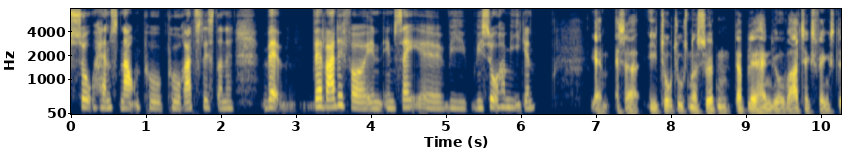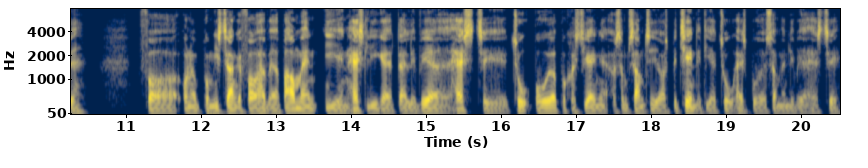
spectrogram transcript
så hans navn på, på retslisterne. Hvad, hvad var det for en, en sag, øh, vi, vi så ham i igen? Ja, altså i 2017, der blev han jo varetægtsfængslet for, under, på mistanke for at have været bagmand i en hashliga, der leverede hash til to båder på Christiania, og som samtidig også betjente de her to hashboder, som man leverede hash til.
